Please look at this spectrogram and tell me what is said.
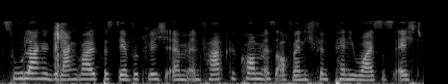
zu lange gelangweilt, bis der wirklich ähm, in Fahrt gekommen ist, auch wenn ich finde, Pennywise ist echt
